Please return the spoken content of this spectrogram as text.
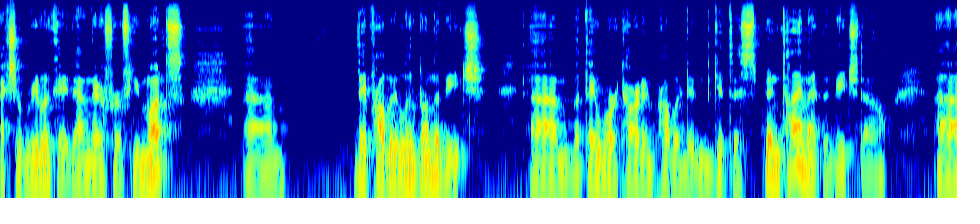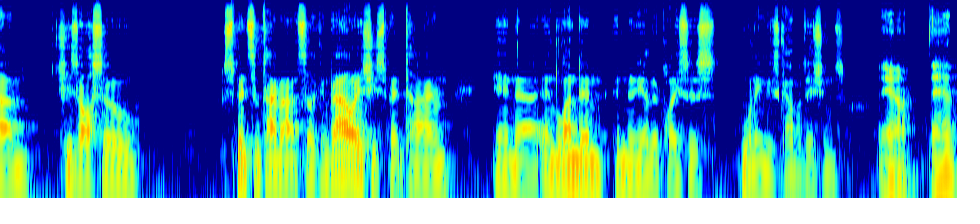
actually relocate down there for a few months. Um, they probably lived on the beach, um, but they worked hard and probably didn't get to spend time at the beach though. Um, she's also spent some time out in Silicon Valley. She spent time in uh, in London and many other places winning these competitions. Yeah, and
